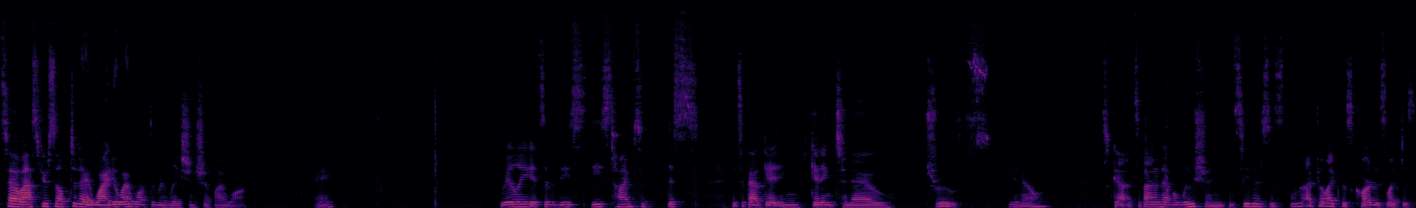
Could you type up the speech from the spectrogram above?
So ask yourself today, why do I want the relationship I want? Okay? Really, it's these these times of this it's about getting getting to know truths, you know? It's got it's about an evolution. You can see there's this I feel like this card is like just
